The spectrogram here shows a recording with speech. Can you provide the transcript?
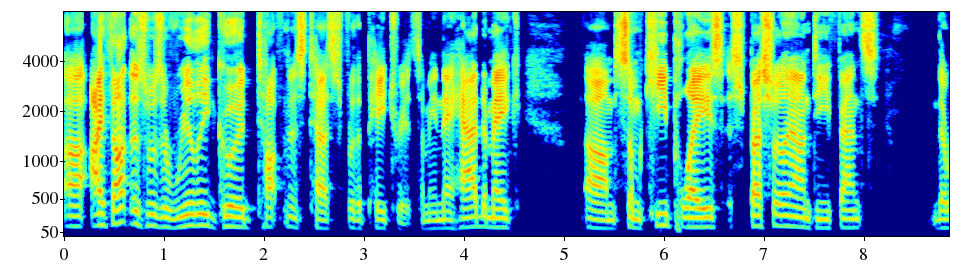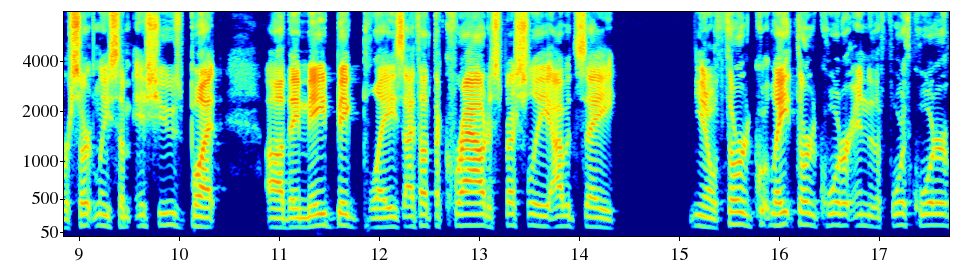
Uh, I thought this was a really good toughness test for the Patriots. I mean, they had to make um, some key plays, especially on defense. There were certainly some issues, but uh, they made big plays. I thought the crowd, especially, I would say, you know, third, late third quarter into the fourth quarter,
